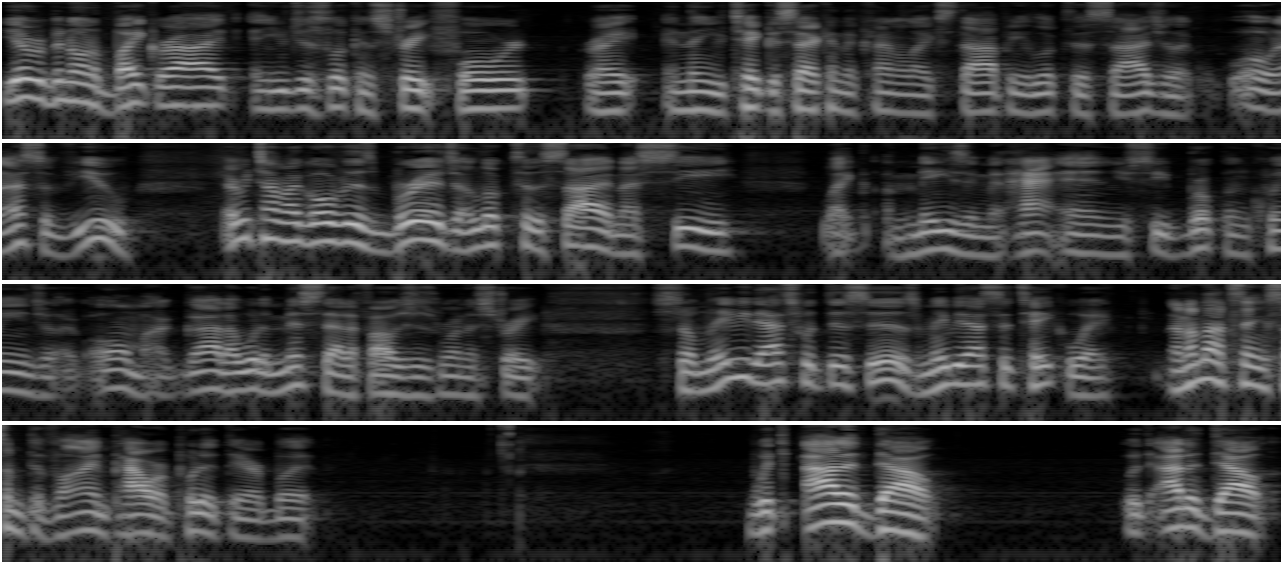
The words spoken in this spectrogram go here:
you ever been on a bike ride and you're just looking straight forward, right? And then you take a second to kind of like stop and you look to the sides. You're like, whoa, that's a view. Every time I go over this bridge, I look to the side and I see like amazing Manhattan, you see Brooklyn, Queens, you're like, oh my God, I would have missed that if I was just running straight. So maybe that's what this is. Maybe that's the takeaway. And I'm not saying some divine power put it there, but without a doubt, without a doubt,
